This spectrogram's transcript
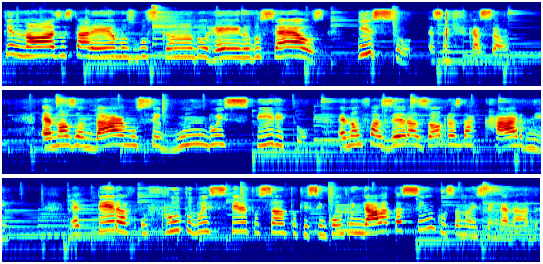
que nós estaremos buscando o reino dos céus. Isso é santificação. É nós andarmos segundo o Espírito, é não fazer as obras da carne é ter o fruto do Espírito Santo que se encontra em Gálatas 5, se eu não estou enganada.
